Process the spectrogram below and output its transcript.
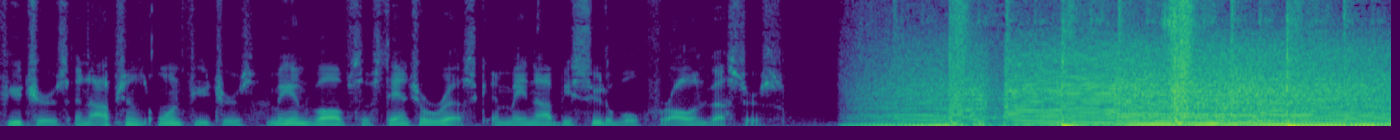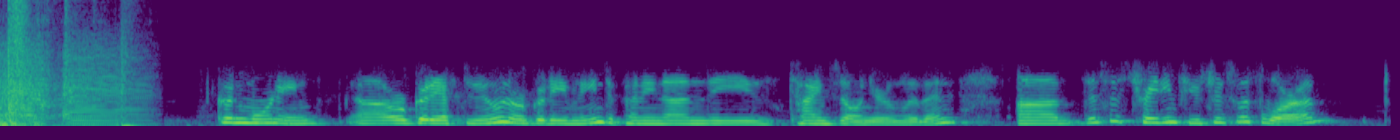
futures and options on futures may involve substantial risk and may not be suitable for all investors. Good morning, uh, or good afternoon, or good evening, depending on the time zone you're living. Uh, this is Trading Futures with Laura.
